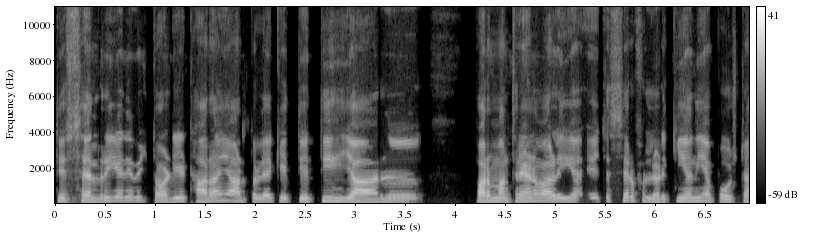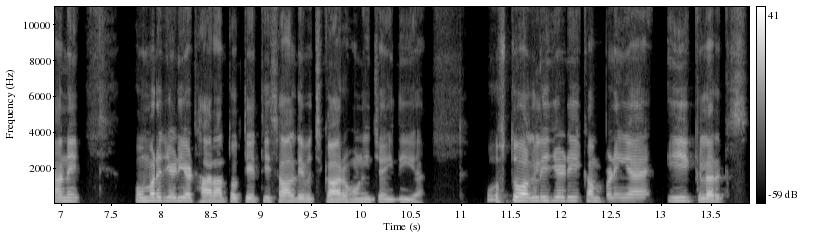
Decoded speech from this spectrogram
ਤੇ ਸੈਲਰੀ ਇਹਦੇ ਵਿੱਚ ਤੁਹਾਡੀ 18000 ਤੋਂ ਲੈ ਕੇ 33000 ਪਰ ਮੰਥ ਰਹਿਣ ਵਾਲੀ ਆ ਇਹ ਚ ਸਿਰਫ ਲੜਕੀਆਂ ਦੀਆਂ ਪੋਸਟਾਂ ਨੇ। ਉਮਰ ਜਿਹੜੀ 18 ਤੋਂ 33 ਸਾਲ ਦੇ ਵਿਚਕਾਰ ਹੋਣੀ ਚਾਹੀਦੀ ਹੈ। ਉਸ ਤੋਂ ਅਗਲੀ ਜਿਹੜੀ ਕੰਪਨੀ ਹੈ, ਈ ਕਲਰਕਸ,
